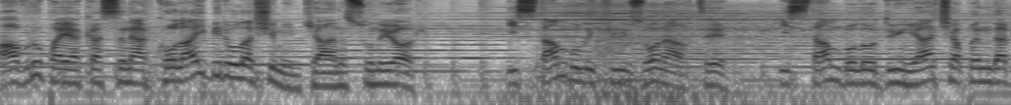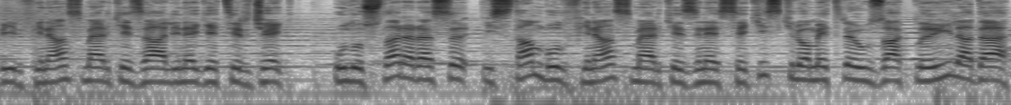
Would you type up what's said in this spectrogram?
Avrupa yakasına kolay bir ulaşım imkanı sunuyor. İstanbul 216, İstanbul'u dünya çapında bir finans merkezi haline getirecek Uluslararası İstanbul Finans Merkezi'ne 8 kilometre uzaklığıyla da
